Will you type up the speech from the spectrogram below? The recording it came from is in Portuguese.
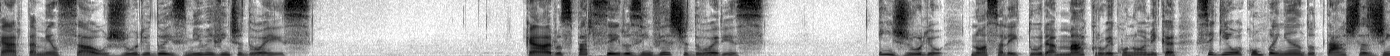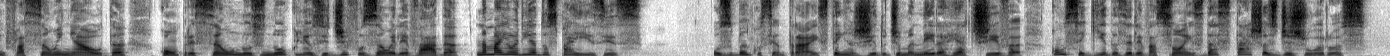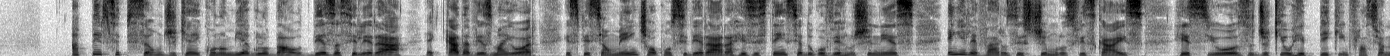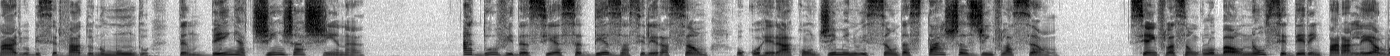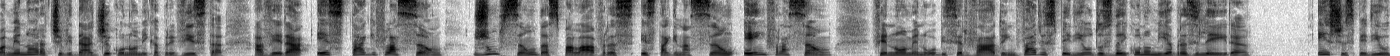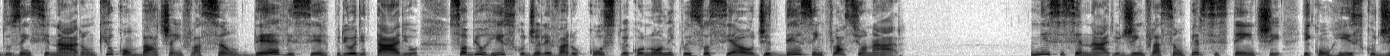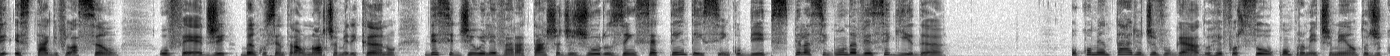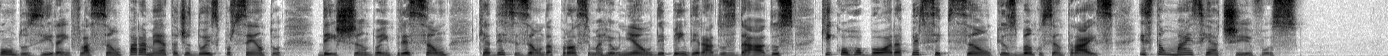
Carta Mensal Julho 2022 Caros parceiros investidores, em julho, nossa leitura macroeconômica seguiu acompanhando taxas de inflação em alta, com pressão nos núcleos e difusão elevada na maioria dos países. Os bancos centrais têm agido de maneira reativa, com seguidas elevações das taxas de juros. A percepção de que a economia global desacelerar é cada vez maior, especialmente ao considerar a resistência do governo chinês em elevar os estímulos fiscais, receoso de que o repique inflacionário observado no mundo também atinja a China. Há dúvida se essa desaceleração ocorrerá com diminuição das taxas de inflação. Se a inflação global não ceder em paralelo à menor atividade econômica prevista, haverá estagflação, junção das palavras estagnação e inflação, fenômeno observado em vários períodos da economia brasileira. Estes períodos ensinaram que o combate à inflação deve ser prioritário, sob o risco de elevar o custo econômico e social de desinflacionar. Nesse cenário de inflação persistente e com risco de estagflação, o Fed, Banco Central norte-americano, decidiu elevar a taxa de juros em 75 bips pela segunda vez seguida. O comentário divulgado reforçou o comprometimento de conduzir a inflação para a meta de 2%, deixando a impressão que a decisão da próxima reunião dependerá dos dados, que corrobora a percepção que os bancos centrais estão mais reativos.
